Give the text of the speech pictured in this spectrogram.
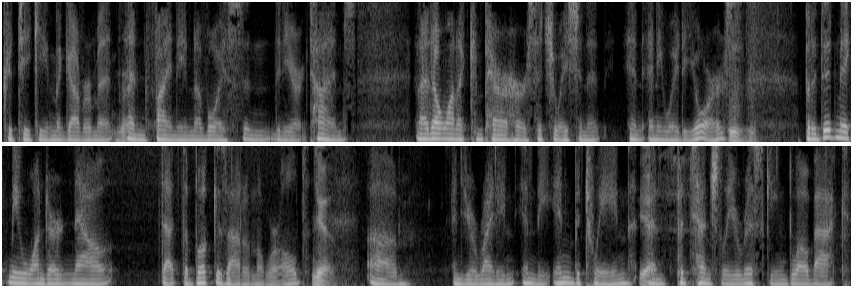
critiquing the government and finding a voice in the New York Times. And I don't want to compare her situation in, in any way to yours, Mm-hmm. but it did make me wonder now that the book is out in the world Yeah. And you're writing in the in between and potentially risking blowback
